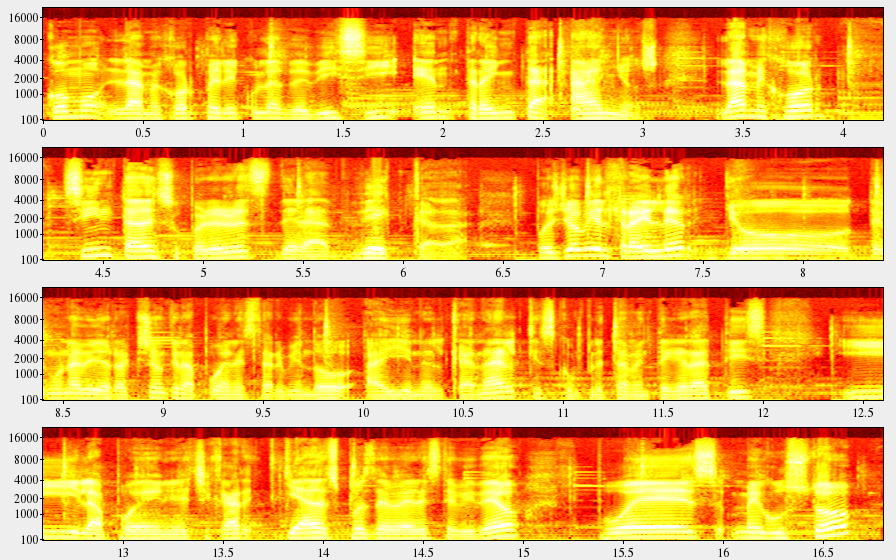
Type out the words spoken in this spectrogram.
como la mejor película de DC en 30 años, la mejor cinta de superhéroes de la década. Pues yo vi el tráiler, yo tengo una video reacción que la pueden estar viendo ahí en el canal, que es completamente gratis y la pueden ir a checar ya después de ver este video. Pues me gustó,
